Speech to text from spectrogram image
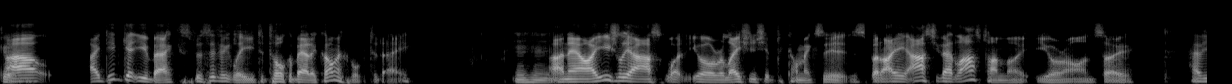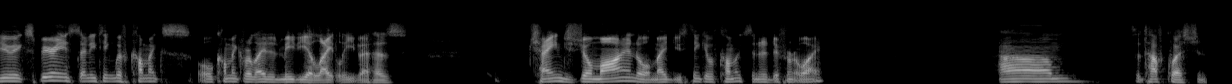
good. uh, I did get you back specifically to talk about a comic book today. Mhm. Uh, now, I usually ask what your relationship to comics is, but I asked you that last time you were on. So, have you experienced anything with comics or comic related media lately that has changed your mind or made you think of comics in a different way? Um, It's a tough question.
